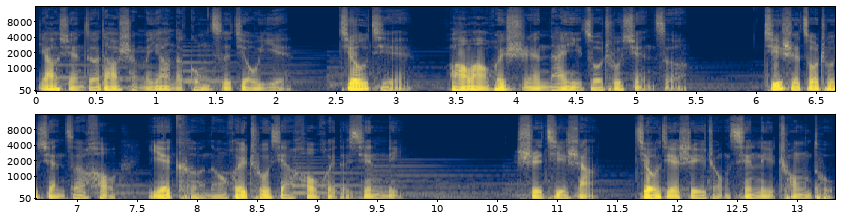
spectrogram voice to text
要选择到什么样的公司就业？纠结往往会使人难以做出选择，即使做出选择后，也可能会出现后悔的心理。实际上，纠结是一种心理冲突。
